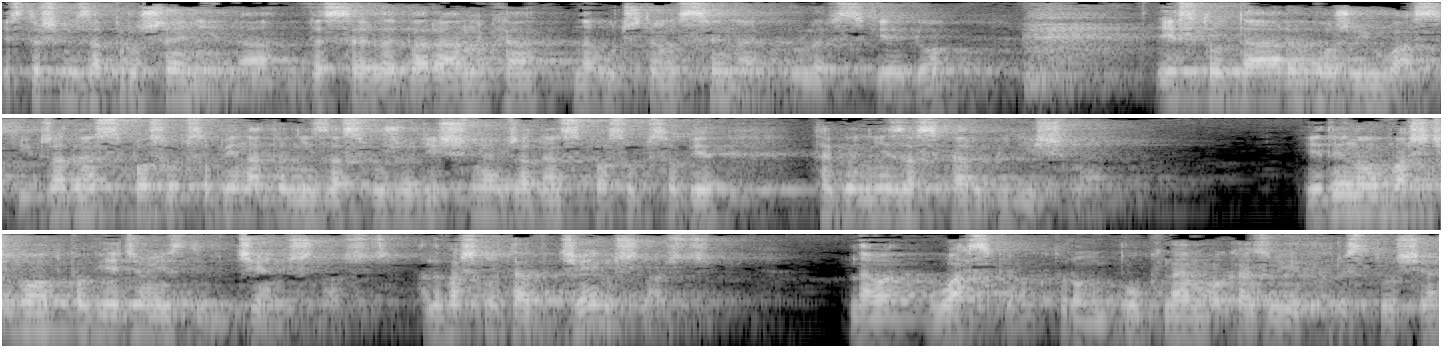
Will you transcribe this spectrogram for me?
jesteśmy zaproszeni na wesele baranka, na ucztę Syna Królewskiego. Jest to dar Bożej łaski. W żaden sposób sobie na to nie zasłużyliśmy, w żaden sposób sobie tego nie zaskarbiliśmy. Jedyną właściwą odpowiedzią jest wdzięczność. Ale właśnie ta wdzięczność na łaskę, którą Bóg nam okazuje w Chrystusie,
